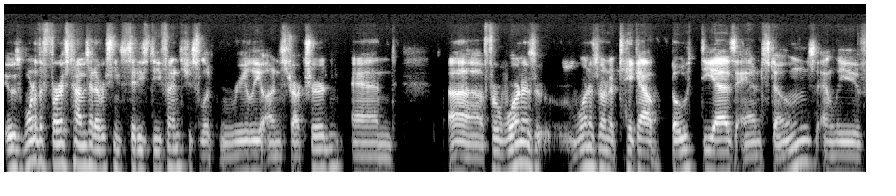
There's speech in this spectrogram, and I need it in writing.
it was one of the first times I'd ever seen City's defense just look really unstructured and uh, for Werner's Werner's run to take out both Dias and Stones and leave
